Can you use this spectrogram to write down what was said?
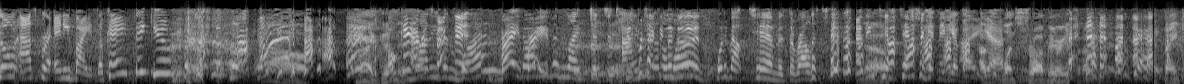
don't ask for any bites, okay? Thank you. Wow. My goodness. Okay, I respect even it. one? Right, Not right. even like just a tiny She's protecting the one? goods. What about Tim as the relative? I think Tim, Tim should get maybe a bite. I'll yeah. get one strawberry is what I'll get. Okay. Thank you.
